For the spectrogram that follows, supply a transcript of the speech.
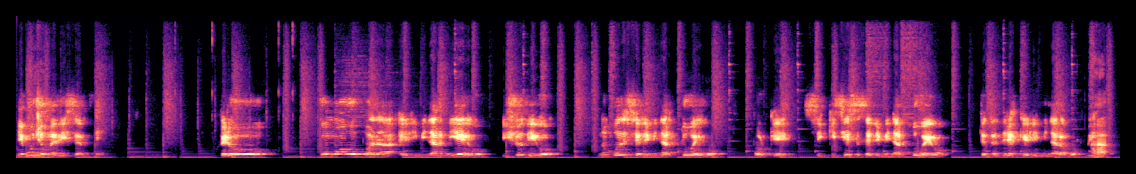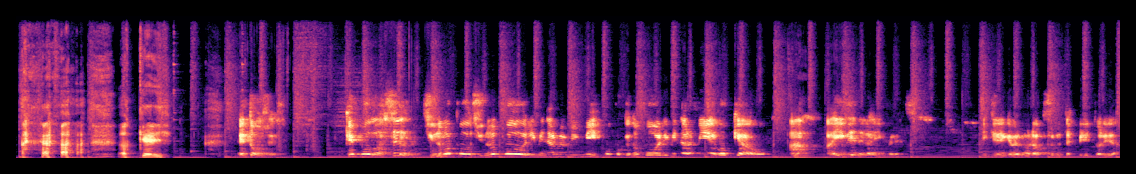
Y muchos me dicen, pero, ¿cómo hago para eliminar mi ego? Y yo digo, no puedes eliminar tu ego porque si quisieses eliminar tu ego, te tendrías que eliminar a vos mismo. Ah. ok. Entonces, ¿qué puedo hacer? Si no, me puedo, si no puedo eliminarme a mí mismo porque no puedo eliminar mi ego, ¿qué hago? Ah, ahí viene la diferencia. Y tiene que ver con la absoluta espiritualidad.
